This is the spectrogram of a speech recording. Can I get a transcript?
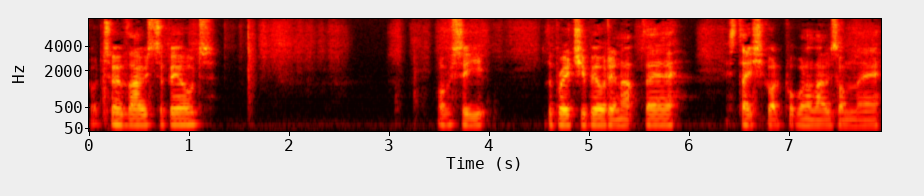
Got two of those to build obviously the bridge you're building up there it states you've got to put one of those on there.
